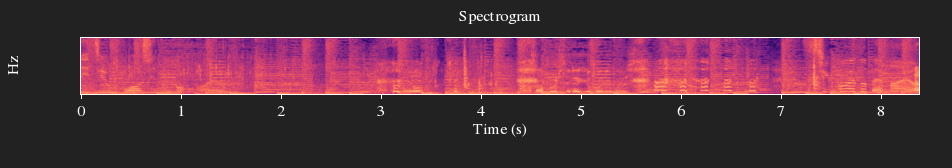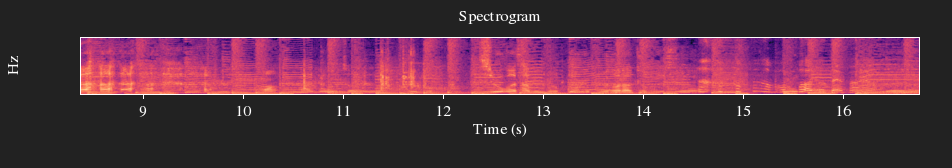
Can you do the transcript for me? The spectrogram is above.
씨 지금 뭐 하시는 건가요? 뭐요? 부산물 쓰레기 버리고 있어요. 신고해도 되나요? 어? 아니요, 저그 뭐, 지호가 잡은 물고기 물 갈아주고 있어요. 한번 봐도 되나요? 네.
